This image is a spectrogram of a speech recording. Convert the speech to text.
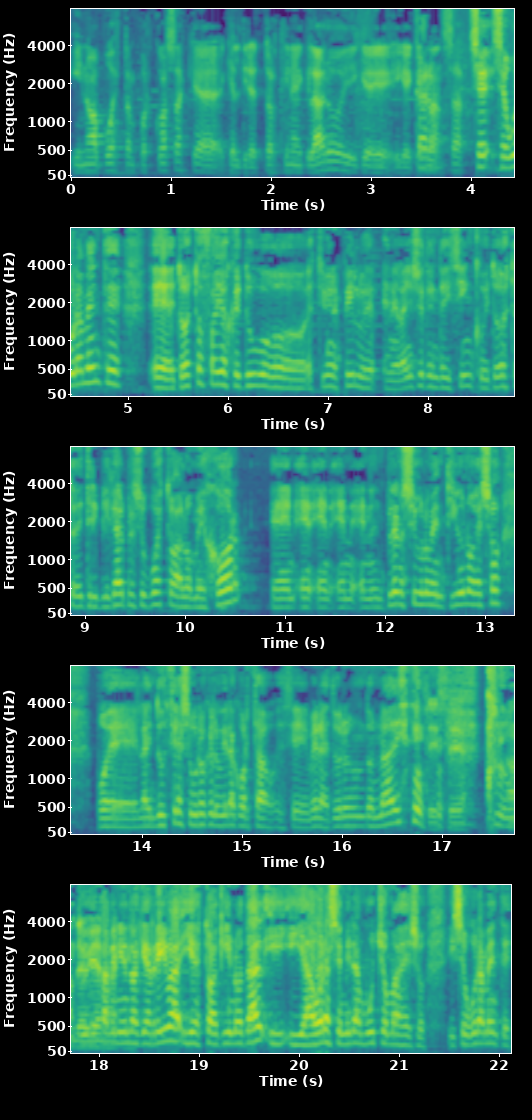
y no apuestan por cosas que, el director tiene claro y que, y que quiere seguramente eh, todos estos fallos que tuvo Steven Spielberg en el año 75 y todo esto de triplicar el presupuesto, a lo mejor en, en, en, el pleno siglo XXI eso, pues la industria seguro que lo hubiera cortado. Dice, mira, tú eres un don nadie, sí, sí. tú estás viniendo aquí? arriba y esto aquí no tal, y, y, ahora se mira mucho más eso. Y seguramente,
